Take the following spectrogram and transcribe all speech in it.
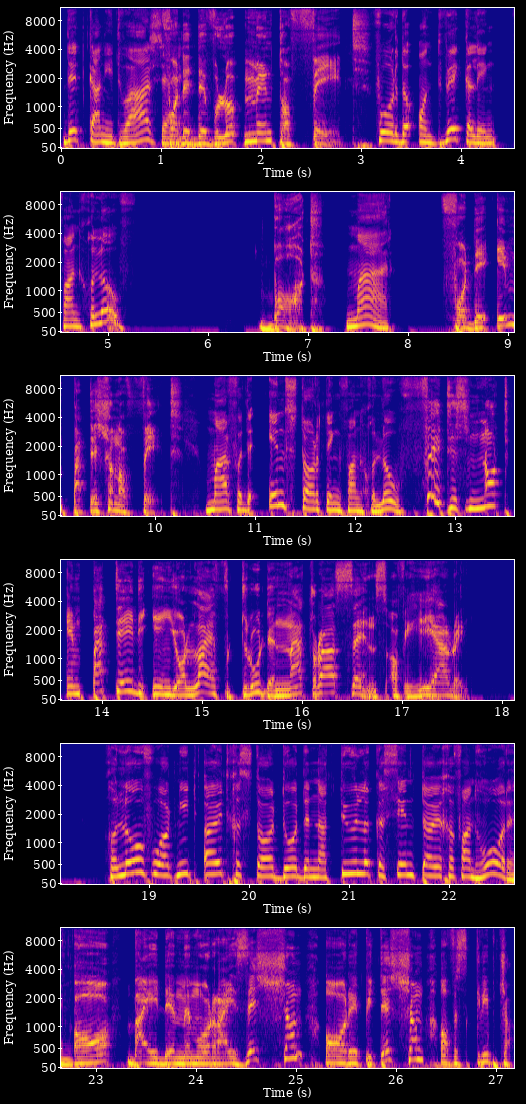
Dit kan niet waar zijn. For the development of faith. Voor de ontwikkeling van geloof. But maar for the impartation of faith. maar voor de instorting van geloof. Faith is not imparted in your life through the natural sense of hearing. Geloof wordt niet uitgestort door de natuurlijke zintuigen van horen. Or by the memorization or repetition of scripture.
